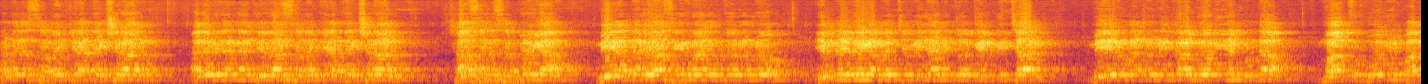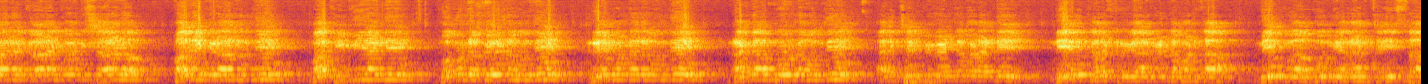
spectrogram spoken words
మండల సమైక్య అధ్యక్షురాలు అదేవిధంగా జిల్లా సమైక్య అధ్యక్షురాలు శాసనసభ్యునిగా మీ అందరి ఆశీర్వాదంతో నన్ను ఎమ్మెల్యేగా మంచి మెజారిటీతో గెలిపించారు. మీరు నన్ను నిద్రపోనీయకుండా మాకు భూమి పలానా కాడ కోటిశాలలో పది ఎకరాలు ఉంది మాకు ఇవ్వండి మొగుళ్ళ పేరున ఉంది రేగొండలో ఉంది రంగాపూర్లో ఉంది అని చెప్పి వెంటబడండి. నేను కలెక్టర్ గారు వెంటబడతా మీకు ఆ భూమి ఎలాంటి చేయిస్తా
